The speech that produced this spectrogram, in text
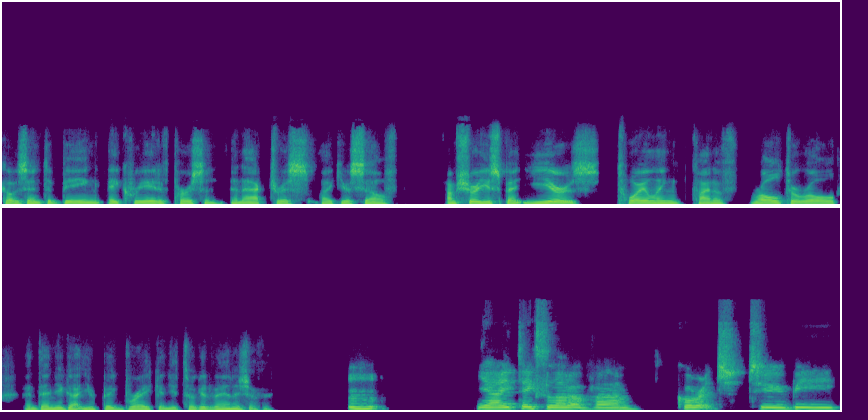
goes into being a creative person, an actress like yourself. I'm sure you spent years toiling kind of roll to roll, and then you got your big break and you took advantage of it. Mm-hmm. Yeah, it takes a lot of um, courage to be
